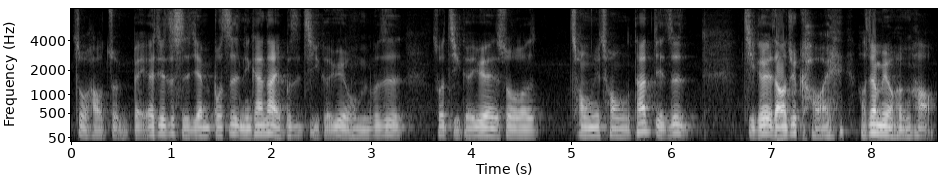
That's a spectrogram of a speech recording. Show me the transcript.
做好准备，而且这时间不是你看他也不是几个月，我们不是说几个月说冲一冲，他也是几个月然后去考，哎，好像没有很好，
